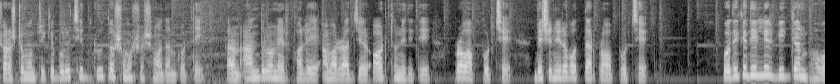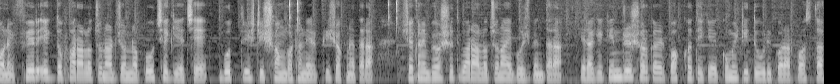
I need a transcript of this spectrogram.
স্বরাষ্ট্রমন্ত্রীকে বলেছি দ্রুত সমস্যার সমাধান করতে, কারণ আন্দোলনের ফলে আমার রাজ্যের অর্থনীতিতে প্রভাব পড়ছে। দেশে নিরাপত্তার প্রভাব পড়ছে। ওদিকে দিল্লির বিজ্ঞান ভবনে ফের এক দফার আলোচনার জন্য পৌঁছে গিয়েছে বত্রিশটি সংগঠনের কৃষক নেতারা। সেখানে বৃহস্পতিবার আলোচনায় বসবেন তারা। এর আগে কেন্দ্রীয় সরকারের পক্ষ থেকে কমিটি তৈরি করার প্রস্তাব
